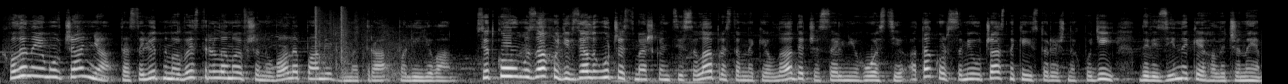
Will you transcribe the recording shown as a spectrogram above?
Хвилиною мовчання та салютними вистрілами вшанували пам'ять Дмитра Полієва. В святковому заході взяли участь мешканці села, представники влади, чисельні гості, а також самі учасники історичних подій, дивізійники Галичини.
